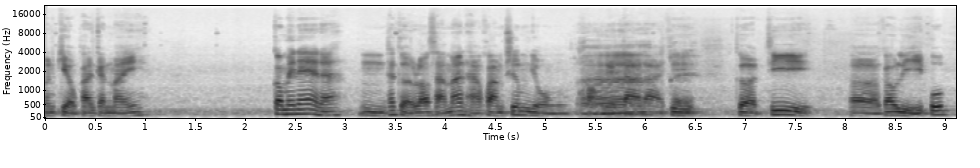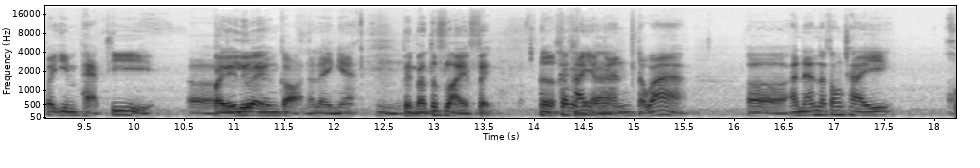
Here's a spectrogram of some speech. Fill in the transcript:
มันเกี่ยวพันกันไหม ก็ไม่แน่นะ อืม ถ้าเกิดเราสามารถหาความเชื่อมโยงของอ่า Data ได้โอเคคือเกิดที่เอ่อเกาหลีปุ๊บไป Impact ที่เอ่อไปเรื่อยๆจุดหนึ่งก่อนอะไรเงี้ยอืมเป็น butterfly effect เออคก็เป็นล้ายไปๆอย่างได้นั้น แต่ว่าเอ่ออันนั้นเราต้องใช้ค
